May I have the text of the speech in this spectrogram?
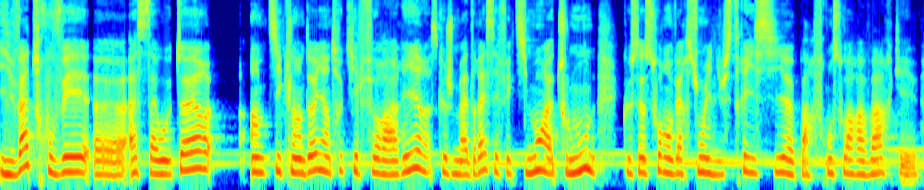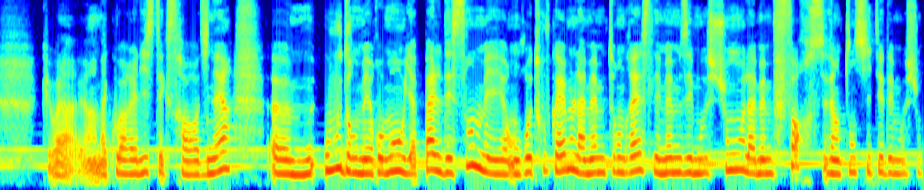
il va trouver euh, à sa hauteur un petit clin d'œil, un truc qui le fera rire, parce que je m'adresse effectivement à tout le monde, que ce soit en version illustrée ici euh, par François Ravard, qui est voilà, un aquarelliste extraordinaire, euh, ou dans mes romans où il n'y a pas le dessin, mais on retrouve quand même la même tendresse, les mêmes émotions, la même force et l'intensité d'émotion.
